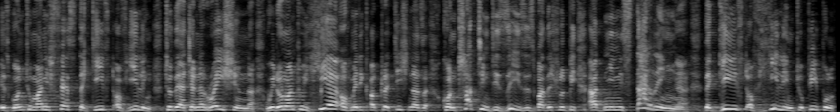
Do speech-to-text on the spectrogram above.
is going to manifest the gift of healing to their generation. We don't want to hear of medical practitioners contracting diseases, but they should be administering the gift of healing to people.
